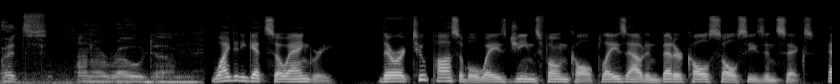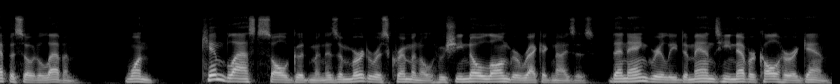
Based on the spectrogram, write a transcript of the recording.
It's on a road, um... Why did he get so angry? There are two possible ways Gene's phone call plays out in Better Call Saul Season 6, Episode 11. 1. Kim blasts Saul Goodman as a murderous criminal who she no longer recognizes, then angrily demands he never call her again.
